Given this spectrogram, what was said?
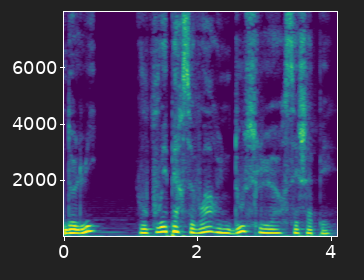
De lui, vous pouvez percevoir une douce lueur s'échapper.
